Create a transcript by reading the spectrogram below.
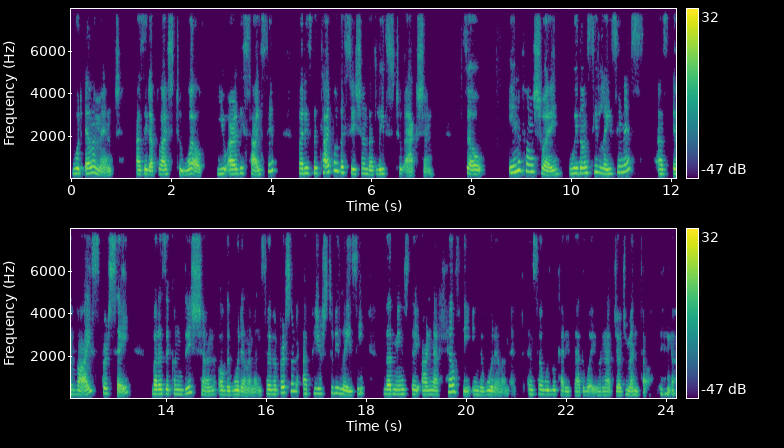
wood element as it applies to wealth, you are decisive, but it's the type of decision that leads to action. So in feng shui, we don't see laziness as a vice per se, but as a condition of the wood element. So if a person appears to be lazy, that means they are not healthy in the wood element. And so we look at it that way. We're not judgmental. You know,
